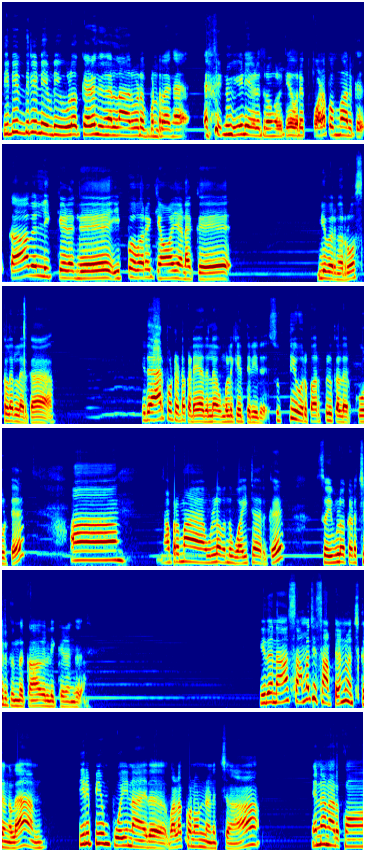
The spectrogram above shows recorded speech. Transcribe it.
திடீர் திடீர்னு இப்படி இவ்வளோ கிழங்குகள்லாம் அறுவடை பண்ணுறாங்க அப்படின்னு வீடியோ எடுக்கிறவங்களுக்கே ஒரே குழப்பமா இருக்கு. காவல்லி கிழங்கு இப்போ வரைக்கும் எனக்கு இங்கே பாருங்க ரோஸ் கலர்ல இருக்கா? இது ஏர்போர்ட்டோட கிடையாதுல்ல உங்களுக்கே தெரியுது. சுற்றி ஒரு பர்பிள் கலர் கோட்டு அப்புறமா உள்ள வந்து ஒயிட்டா இருக்கு. ஸோ இவ்வளோ கிடைச்சிருக்கு இந்த காவலி கிழங்கு. இதை நான் சமைச்சு சாப்பிட்டேன்னு வச்சுக்கோங்களேன். திருப்பியும் போய் நான் இதை வளர்க்கணும்னு நினச்சா என்ன நடக்கும்?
